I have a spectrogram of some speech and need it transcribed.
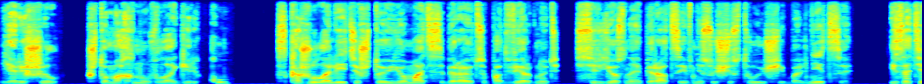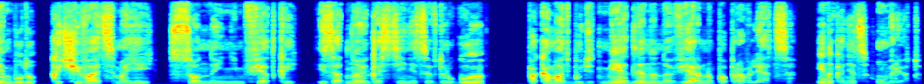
Я решил, что махну в лагерь Ку, Скажу Лолите, что ее мать собираются подвергнуть серьезной операции в несуществующей больнице, и затем буду кочевать с моей сонной нимфеткой из одной гостиницы в другую, пока мать будет медленно, но верно поправляться и, наконец, умрет.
